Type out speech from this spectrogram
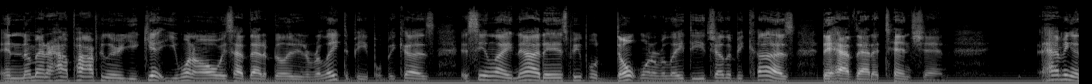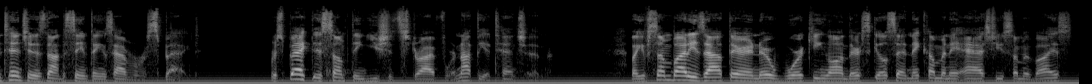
And no matter how popular you get, you want to always have that ability to relate to people because it seems like nowadays people don't want to relate to each other because they have that attention. Having attention is not the same thing as having respect. Respect is something you should strive for, not the attention. Like if somebody's out there and they're working on their skill set and they come and they ask you some advice,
